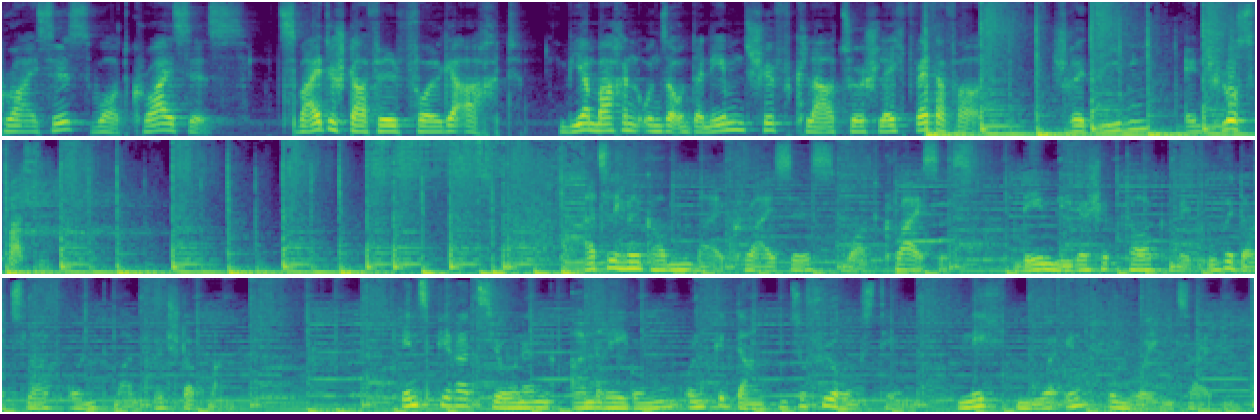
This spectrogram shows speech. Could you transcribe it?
Crisis What Crisis. Zweite Staffel Folge 8. Wir machen unser Unternehmensschiff klar zur Schlechtwetterfahrt. Schritt 7. Entschluss fassen. Herzlich willkommen bei Crisis What Crisis, dem Leadership Talk mit Uwe Dotzlaff und Manfred Stockmann. Inspirationen, Anregungen und Gedanken zu Führungsthemen, nicht nur in unruhigen Zeiten.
